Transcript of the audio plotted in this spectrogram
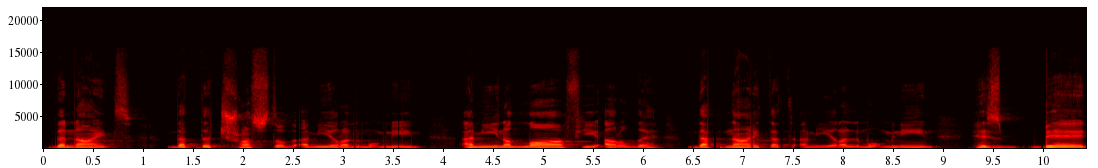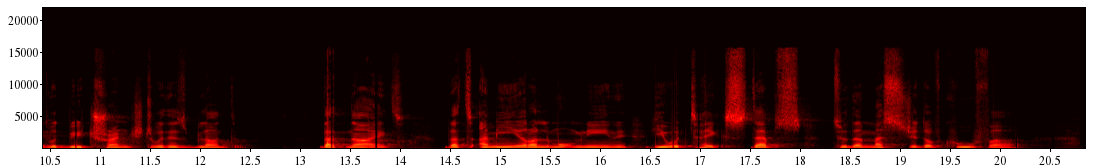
the night that the trust of Amir al Mu'mineen, Amin Allah fi ardih, that night that Amir al Mu'mineen, his bed would be trenched with his blood. That night, that Amir al Mu'mineen, he would take steps to the masjid of Kufa.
